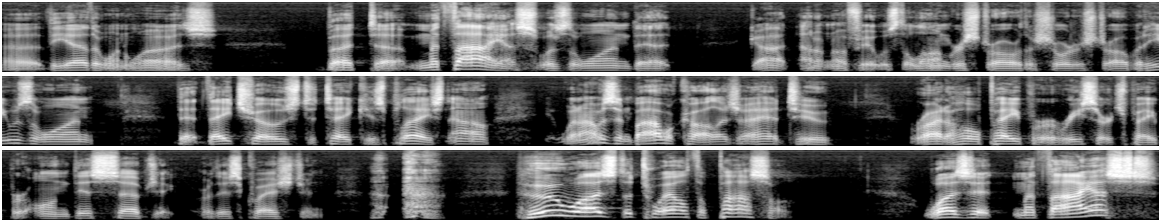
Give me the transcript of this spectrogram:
uh, the other one was, but uh, Matthias was the one that got. I don't know if it was the longer straw or the shorter straw, but he was the one that they chose to take his place. Now, when I was in Bible college, I had to write a whole paper, a research paper on this subject or this question. Who was the 12th apostle? Was it Matthias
